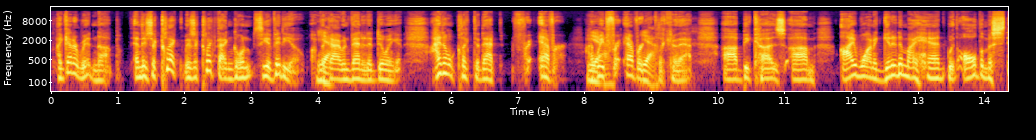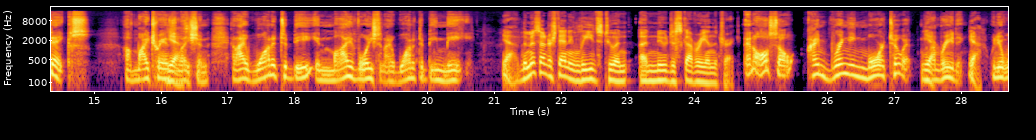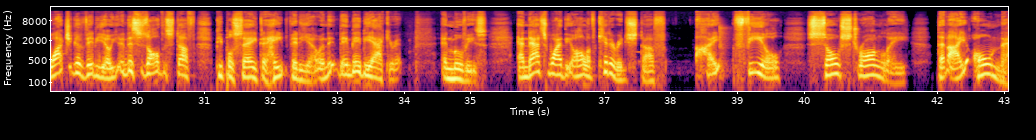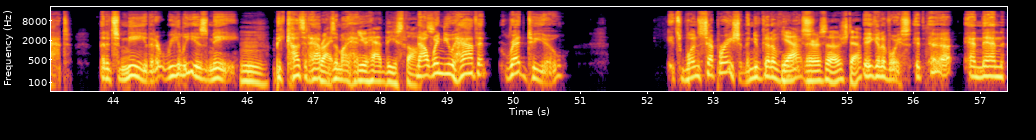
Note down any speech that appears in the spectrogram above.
I got it written up. And there's a click, there's a click that I can go and see a video of the guy who invented it doing it. I don't click to that forever. I Yeah. wait forever Yeah. to click to that uh, because um, I want to get it in my head with all the mistakes of my translation. And I want it to be in my voice and I want it to be me. Yeah. The misunderstanding leads to an, a new discovery in the trick. And also, I'm bringing more to it when Yeah. I'm reading. Yeah. When you're watching a video, and this is all the stuff people say to hate video, and they, they may be accurate in movies. And that's why the Olive Kitteridge stuff, I feel so strongly that I own that, that it's me, that it really is me, hmm. because it happens. Right. in my head. You had these thoughts. Now, when you have it read to you, it's one separation. Then you've got a voice. yeah, there is another step. You get a voice. It, uh, and then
